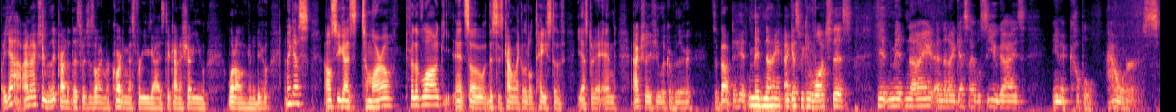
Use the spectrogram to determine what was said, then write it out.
But yeah, I'm actually really proud of this, which is why I'm recording this for you guys to kind of show you what I'm gonna do. And I guess I'll see you guys tomorrow for the vlog. And so this is kind of like a little taste of yesterday. And actually, if you look over there, it's about to hit midnight. I guess we can watch this hit midnight, and then I guess I will see you guys in a couple hours.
